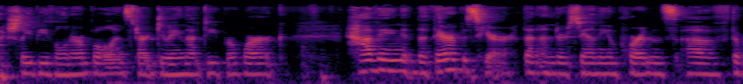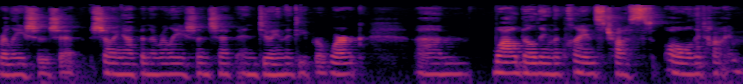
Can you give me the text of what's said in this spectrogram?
actually be vulnerable and start doing that deeper work, having the therapists here that understand the importance of the relationship, showing up in the relationship and doing the deeper work um, while building the client's trust all the time.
